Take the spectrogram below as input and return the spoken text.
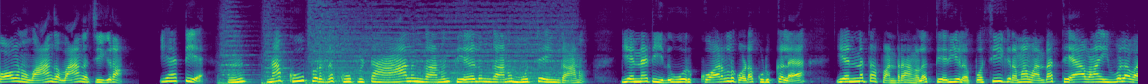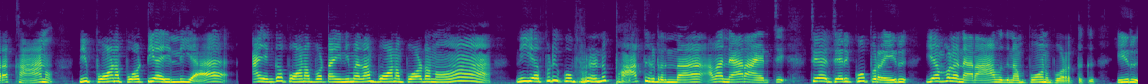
போகணும். வாங்க வாங்க சீக்கிரம். ஏட்டிய ம்? நான் கூப்பிட்றத கூப்பிட்டு ஆளுங்கானும் தேளுங்கானும் மூச்சையும் காணும் என்னட்டி இது? ஒரு குரல் கூட கொடுக்கல. என்னத்த பண்ணுறாங்களோ தெரியல. இப்போ சீக்கிரமாக வந்தால் தேவலாம் இவ்வளோ வர காணும். நீ போன போட்டியா இல்லையா? நான் எங்கே போன போட்டேன்? இனிமேல் தான் போன போடணும். நீ எப்படி கூப்பிடுறேன்னு பார்த்துக்கிட்டு இருந்தேன். அதான் நேரம் ஆயிடுச்சு. சரி சரி கூப்பிட்றேன். இரு. எவ்வளோ நேரம் ஆகுது நம்ம போன போகிறதுக்கு இரு.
